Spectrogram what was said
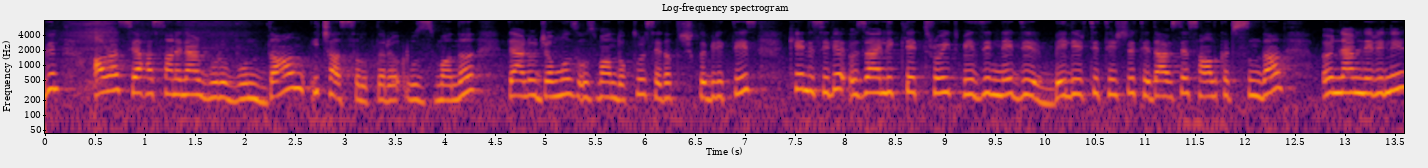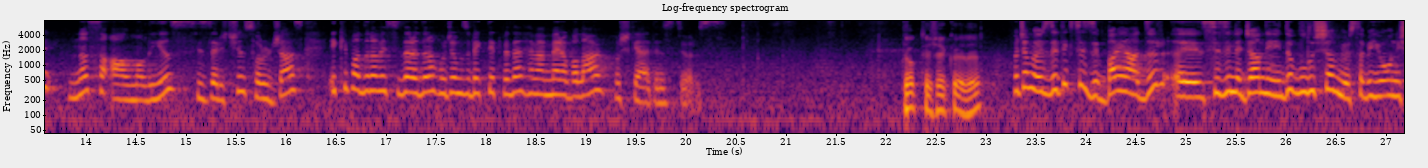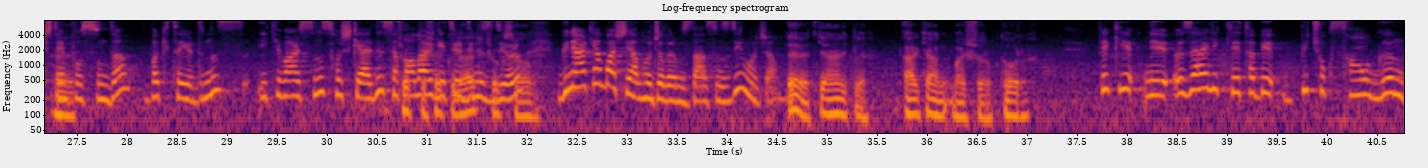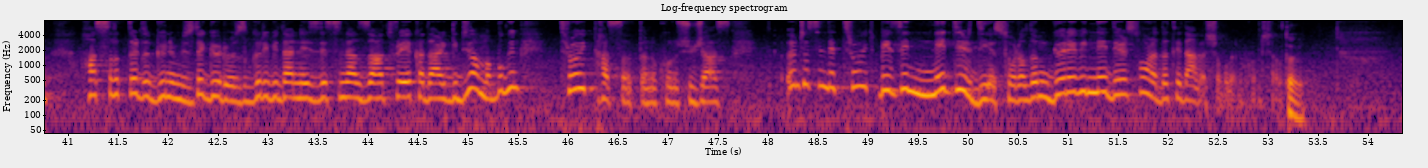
Bugün Avrasya Hastaneler Grubu'ndan iç hastalıkları uzmanı değerli hocamız uzman doktor Sedat Işık'la birlikteyiz. Kendisiyle özellikle tiroid bezi nedir, belirti, teşhis tedavisine sağlık açısından önlemlerini nasıl almalıyız sizler için soracağız. Ekip adına ve sizler adına hocamızı bekletmeden hemen merhabalar, hoş geldiniz diyoruz. Çok teşekkür ederim. Hocam özledik sizi. Bayağıdır e, sizinle canlı yayında buluşamıyoruz. Tabii yoğun iş Evet. temposunda vakit ayırdınız. İyi ki varsınız. Hoş geldiniz. Sefalar teşekkürler, getirdiniz çok diyorum. Gün erken başlayan hocalarımızdansınız değil mi hocam? Evet genellikle erken başlıyorum doğru. Peki e, özellikle tabii birçok salgın hastalıkları da günümüzde görüyoruz. Gribinden, nezlesinden, zatürreye kadar gidiyor ama bugün tiroid hastalıklarını konuşacağız. Öncesinde tiroid bezi nedir diye soralım. Görevi nedir? Sonra da tedavi aşamalarını konuşalım. Tabii.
